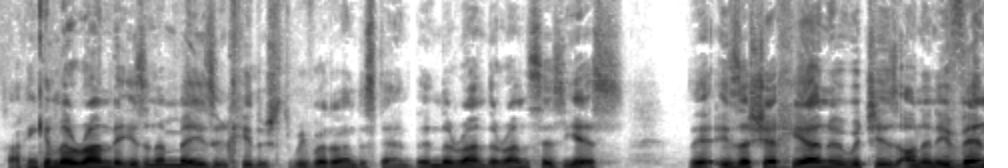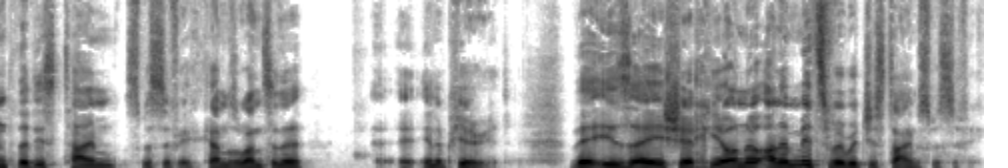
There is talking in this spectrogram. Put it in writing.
So I think in the Ran there is an amazing chiddush we've got to understand. In the Ran, the Ran says yes, there is a shechianu which is on an event that is time specific. It comes once in a in a period. There is a shechianu on a mitzvah which is time specific,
